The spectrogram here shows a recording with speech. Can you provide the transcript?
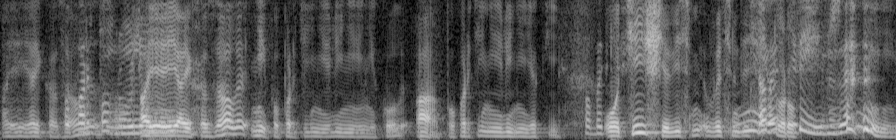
Ай-яй казали. партійній лінії? Ай-яй-яй казали. Ні, по партійній лінії ніколи. А, по партійній лінії якій? По О, ті ще 80-го Ні, оці вже. Ні.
